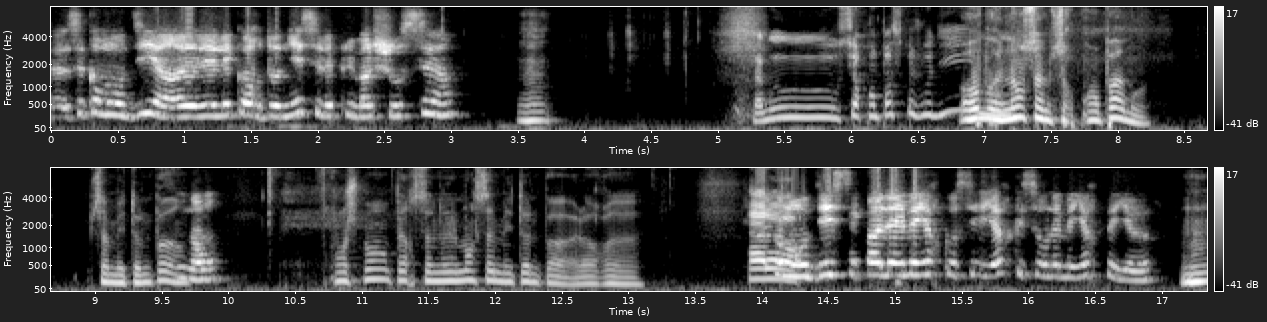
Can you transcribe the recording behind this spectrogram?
Euh, C'est comme on dit, hein, les, les cordonniers, c'est les plus mal chaussés. Hein. Mm. Ça vous surprend pas ce que je vous dis Oh bah non, ça me surprend pas moi. Ça m'étonne pas. hein. Non. Franchement, personnellement, ça m'étonne pas. Alors. euh, Comme Alors, on dit, c'est pas les meilleurs conseillers qui sont les meilleurs payeurs. mm.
